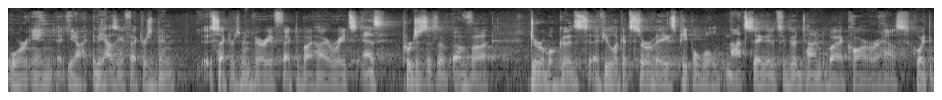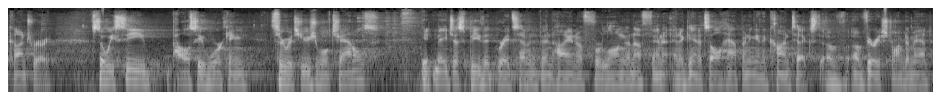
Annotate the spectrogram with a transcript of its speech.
or in you know the housing sector has been sector has been very affected by higher rates as purchases of, of uh, durable goods. If you look at surveys, people will not say that it's a good time to buy a car or a house. Quite the contrary. So we see policy working through its usual channels. It may just be that rates haven't been high enough for long enough, and, and again, it's all happening in a context of, of, very strong demand.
